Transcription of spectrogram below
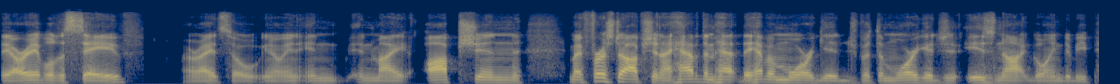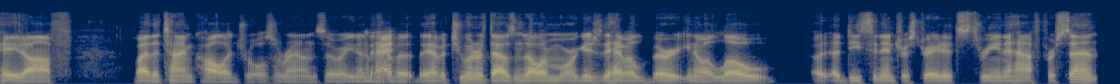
they are able to save. All right. So, you know, in, in, in my option, my first option, I have them have, they have a mortgage, but the mortgage is not going to be paid off by the time college rolls around. So, you know, okay. they have a, they have a $200,000 mortgage. They have a very, you know, a low, a, a decent interest rate. It's three and a half percent.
